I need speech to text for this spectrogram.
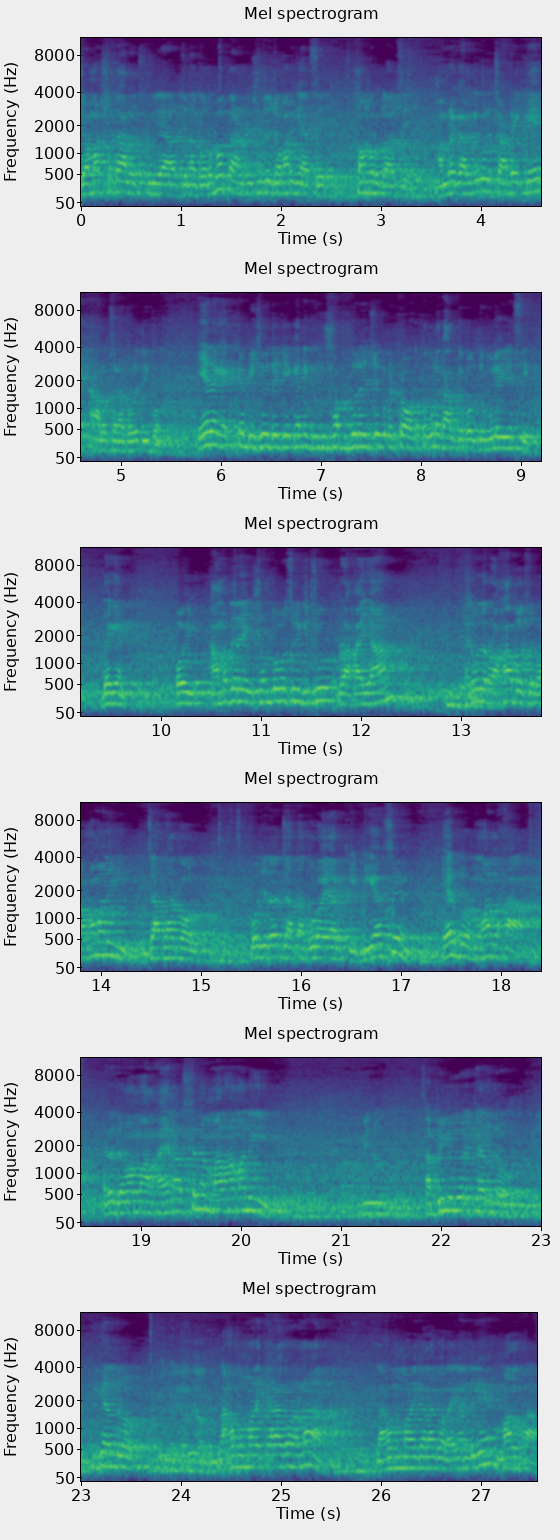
জমার সাথে আলোচনা আলোচনা করব। কারণ এর সাথে জমার কি আছে? সম্পর্ক আছে। আমরা কালকে করে চাটেকে আলোচনা করে দিব। এর আগে একটা বিষয় দেখি, এখানে কিছু শব্দ রয়েছে যেগুলো একটু অর্থগুলো কালকে বলতে ভুলে গেছি। দেখেন, ওই আমাদের এই শব্দ বছর কিছু রাহায়ান এখন রহা বলছে রহা মানে কি জাতা কল। ওই যেটা জাতা গুড়াই আর কি ঠিক আছে? এরপর মালহা এটা যেমন এনে আসছে না মালহা মানে কি বিনোদনের কেন্দ্র কি কেন্দ্র? মানে খেলা করা না? লাহাম মানে খেলা করা, এখান থেকে মালহা।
